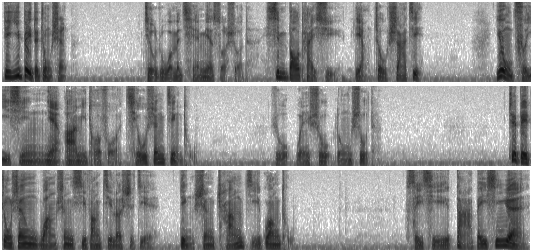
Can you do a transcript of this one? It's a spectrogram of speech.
第一辈的众生，就如我们前面所说的，心包太虚，两周杀戒，用此一心念阿弥陀佛，求生净土，如文殊、龙树等。这辈众生往生西方极乐世界，定生常寂光土。随其大悲心愿，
